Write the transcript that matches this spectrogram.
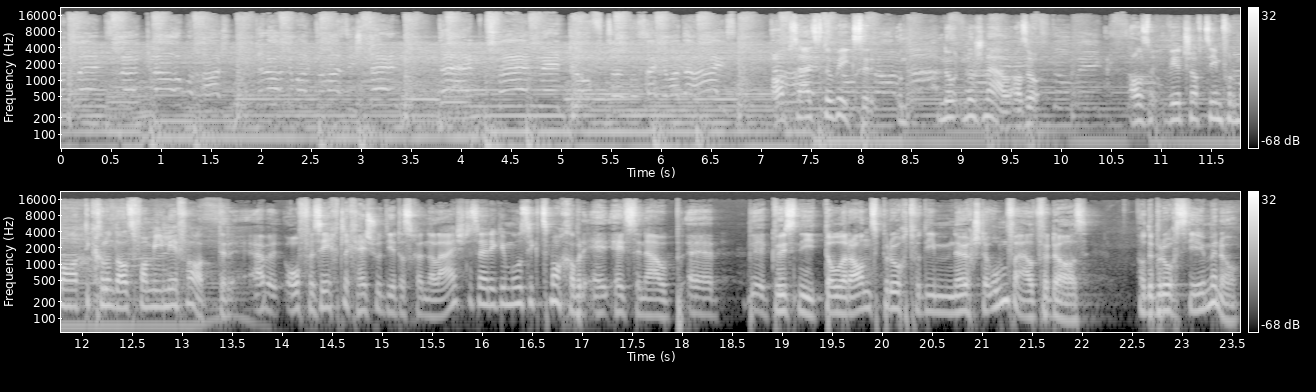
Und wenn's nicht glauben kannst, dann schau mal, zu was ich steh. Der das Fähnchen in die Luft, soll dir sagen, was der heisst. Abseits du Wichser. Und nur, nur schnell, also als Wirtschaftsinformatiker und als Familienvater, eben, offensichtlich hast du dir das können leisten, solche Musik zu machen, aber hat es denn auch äh, eine gewisse Toleranz gebraucht von deinem nächsten Umfeld für das? Oder braucht es die immer noch?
